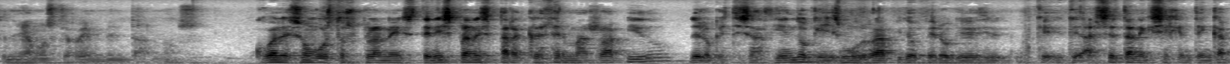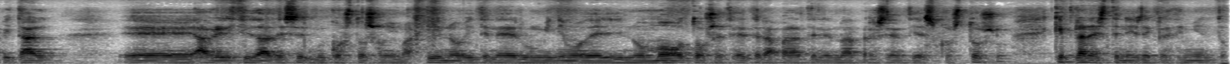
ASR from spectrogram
tendríamos que reinventarnos. ¿Cuáles son vuestros planes? ¿Tenéis planes para crecer más rápido de lo que estáis haciendo? Que es muy rápido, pero quiero decir que, que al ser tan exigente en capital, eh, abrir ciudades es muy costoso, me imagino, y tener un mínimo de no motos, etcétera, para tener una presencia es costoso. ¿Qué planes tenéis de crecimiento?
